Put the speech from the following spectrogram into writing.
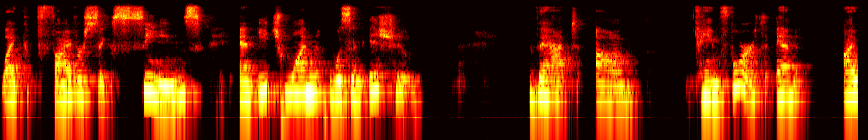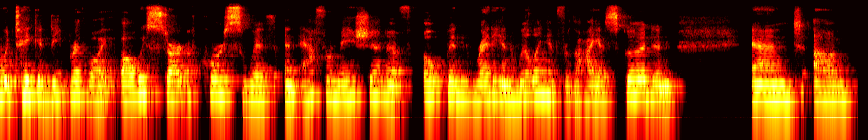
like five or six scenes and each one was an issue that um, came forth and i would take a deep breath well i always start of course with an affirmation of open ready and willing and for the highest good and and um,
